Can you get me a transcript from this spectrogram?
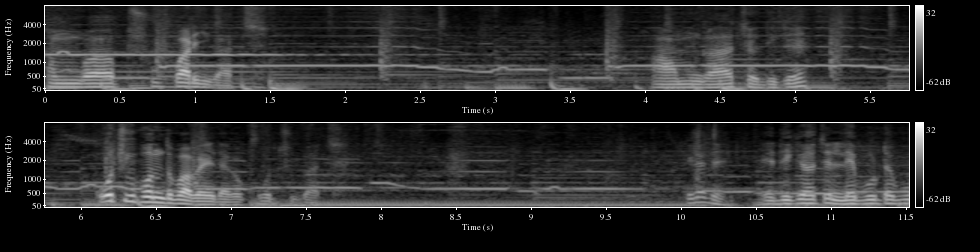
সম্ভব সুপারি গাছ। আম গাছ ওদিকে কচু পর্যন্ত পাবে দেখো কচু গাছ। ঠিক আছে? এদিকে হচ্ছে লেবু টেবু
